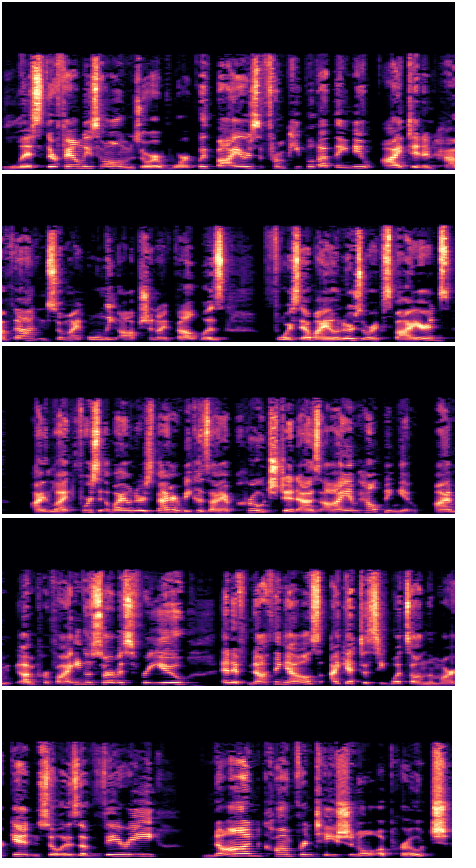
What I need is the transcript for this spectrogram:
list their families' homes or work with buyers from people that they knew. I didn't have that. And so my only option I felt was for sale by owners or expireds. I liked for sale by owners better because I approached it as I am helping you. I'm I'm providing a service for you. And if nothing else, I get to see what's on the market. And so it was a very non-confrontational approach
